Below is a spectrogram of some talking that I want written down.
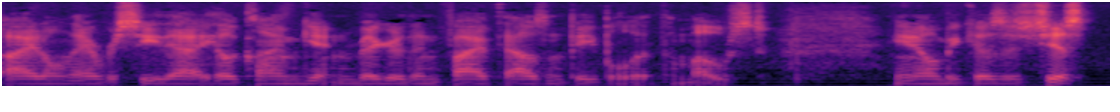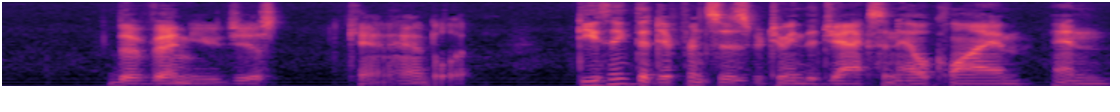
I don't ever see that hill climb getting bigger than 5,000 people at the most, you know, because it's just the venue just can't handle it. Do you think the differences between the Jackson Hill climb and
